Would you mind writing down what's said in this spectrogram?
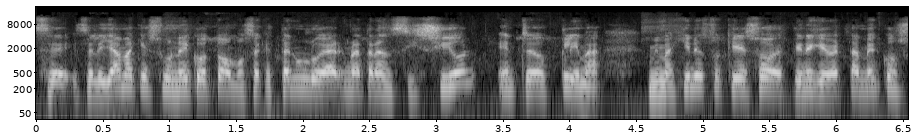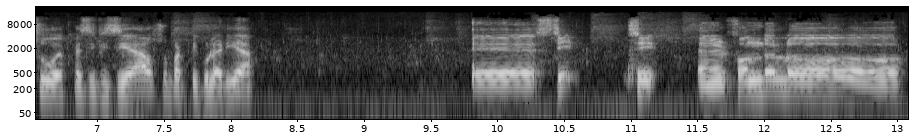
se, le llama que es un ecotomo, o sea que está en un lugar, una transición entre dos climas. Me imagino eso que eso tiene que ver también con su especificidad o su particularidad. Eh, sí, sí. En el fondo, lo,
